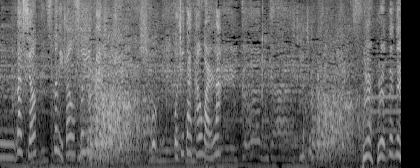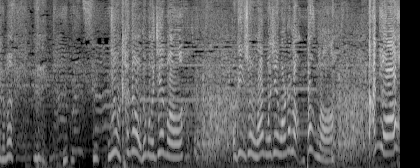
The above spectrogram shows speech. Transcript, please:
嗯，那行，那你帮我复印吧。我我去大堂玩啦。不是不是，那那什么，你你你有看到我的魔剑吗？我跟你说，我玩魔剑玩的老棒了，打你哦！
